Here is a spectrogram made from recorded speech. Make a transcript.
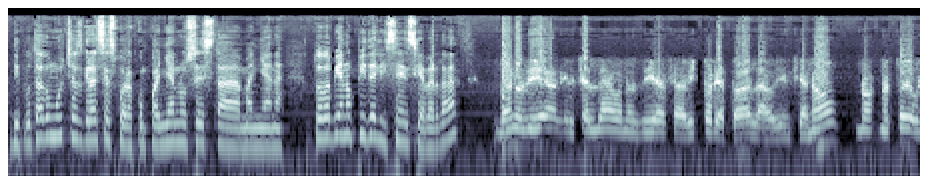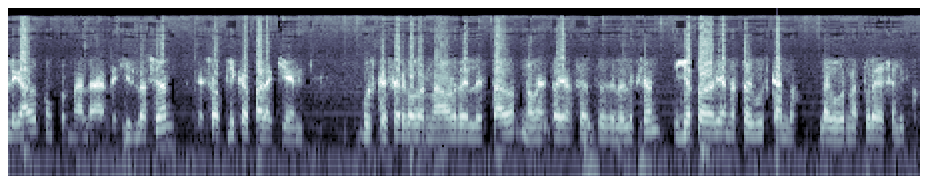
Diputado, muchas gracias por acompañarnos esta mañana. Todavía no pide licencia, ¿verdad? Buenos días, Griselda. Buenos días a Víctor y a toda la audiencia. No, no, no estoy obligado conforme a la legislación. Eso aplica para quien busque ser gobernador del estado 90 días antes de la elección y yo todavía no estoy buscando la gubernatura de Jalisco.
